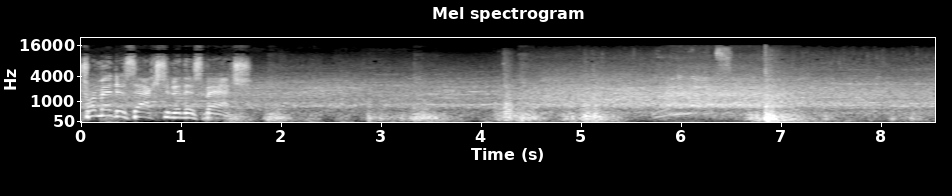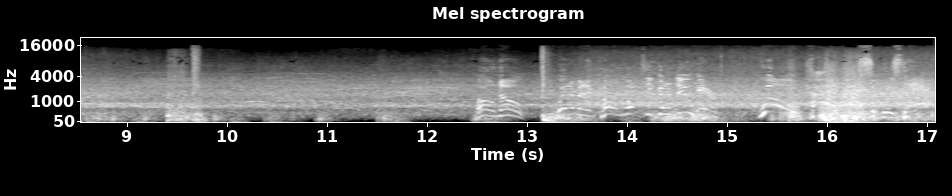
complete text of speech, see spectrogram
Tremendous action in this match. Oh, no. Wait a minute, Cole. What's he going to do here? Whoa! How awesome was that?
